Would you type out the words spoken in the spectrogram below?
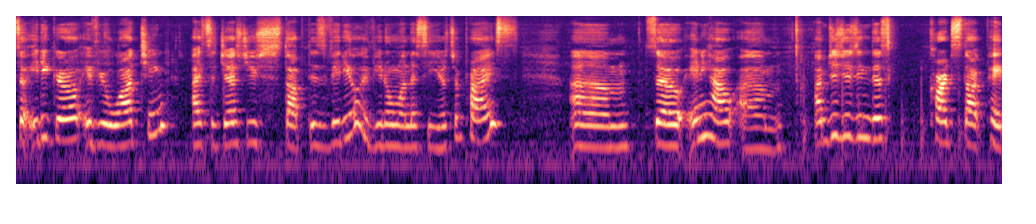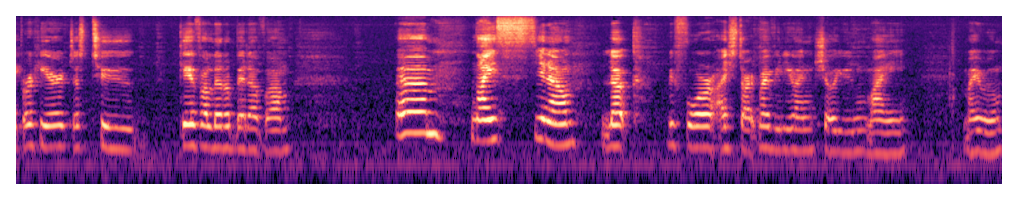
So Edie girl, if you're watching, I suggest you stop this video if you don't want to see your surprise. Um, so anyhow, um, I'm just using this cardstock paper here just to give a little bit of um, um, nice, you know, look before I start my video and show you my my room.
